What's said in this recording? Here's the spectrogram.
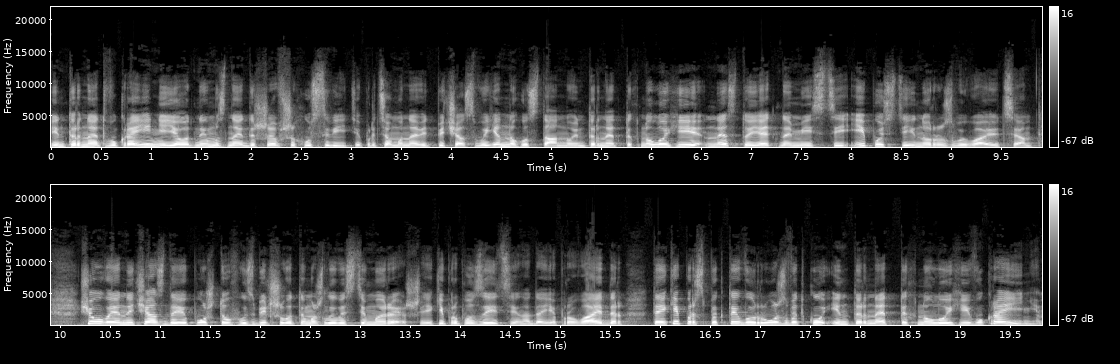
Інтернет в Україні є одним з найдешевших у світі. При цьому навіть під час воєнного стану інтернет-технології не стоять на місці і постійно розвиваються. Що у воєнний час дає поштовх збільшувати можливості мереж, які пропозиції надає провайдер, та які перспективи розвитку інтернет-технологій в Україні.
